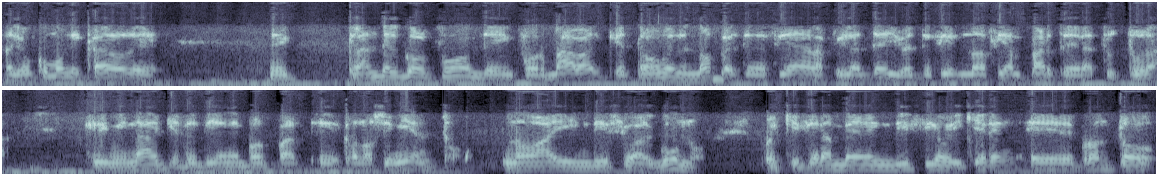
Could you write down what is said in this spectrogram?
salió un comunicado de, de Clan del Golfo donde informaban que estos jóvenes no pertenecían a las filas de ellos, es decir, no hacían parte de la estructura criminal que se tiene por parte de conocimiento. No hay indicio alguno. Pues quisieran ver indicios y quieren eh, de pronto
